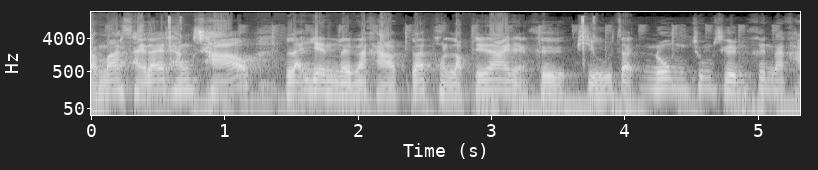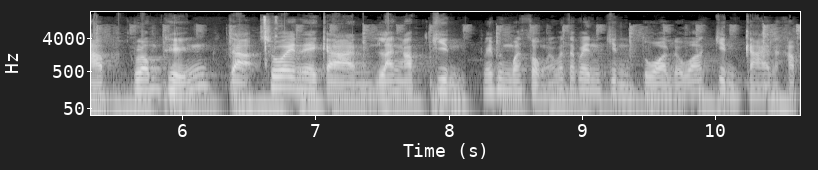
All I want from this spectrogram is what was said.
สามารถใช้ได้ทั้งเช้าและเย็นเลยนะครับ และผลลัพธ์ที่ได้เนี่ยคือผิวจะนุ่มชุ่มชื้นขึ้นนะครับ รวมถึงจะช่วยในการระงับกลิ่น ไม่พึงประสงค์ไม่ว่าจะเป็นกลิ่นตัวหรือว่ากลิ่นกายนะครับ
